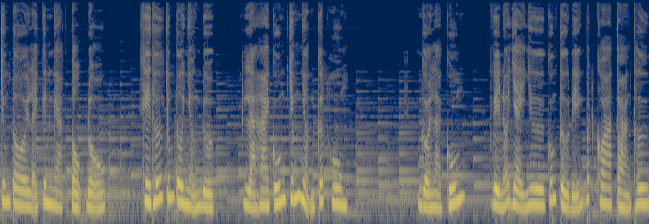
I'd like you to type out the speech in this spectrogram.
Chúng tôi lại kinh ngạc tột độ khi thứ chúng tôi nhận được là hai cuốn chứng nhận kết hôn, gọi là cuốn vì nó dày như cuốn từ điển bách khoa toàn thư.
